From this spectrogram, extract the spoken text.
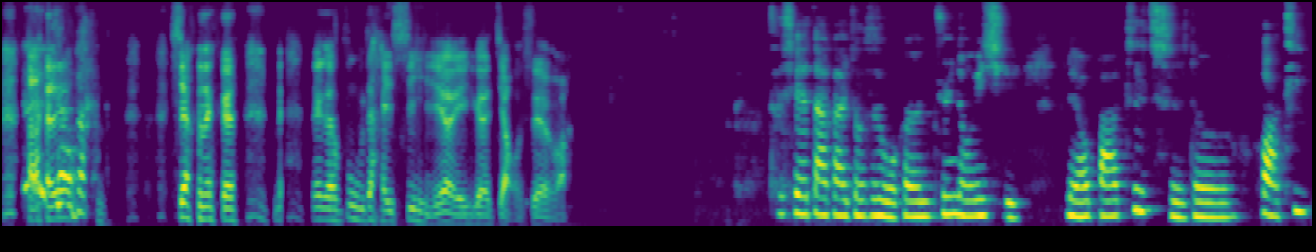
像那个那那个布袋戏也有一个角色嘛。这些大概就是我跟君龙一起聊拔智齿的话题。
